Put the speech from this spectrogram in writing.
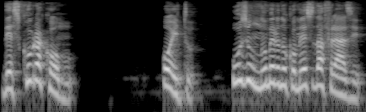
Descubra como. 8. Use um número no começo da frase.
